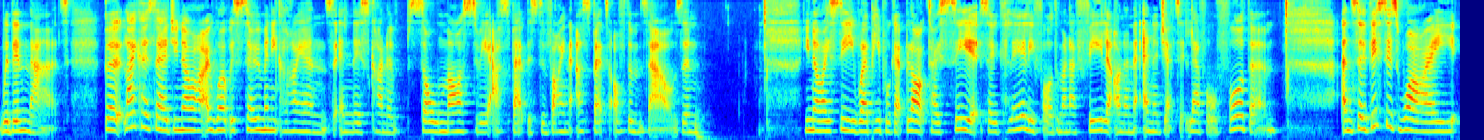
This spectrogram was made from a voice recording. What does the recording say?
within that. But like I said, you know, I work with so many clients in this kind of soul mastery aspect, this divine aspect of themselves. And, you know, I see where people get blocked. I see it so clearly for them and I feel it on an energetic level for them. And so, this is why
